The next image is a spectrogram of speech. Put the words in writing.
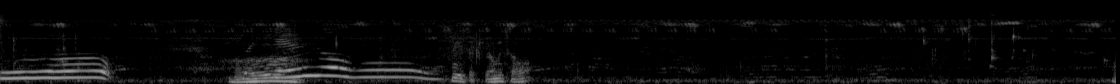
โอ้มันเจ๋งโลก นี่ตะเกียบไม่ซอตัว แม่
